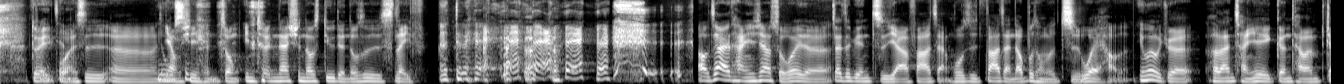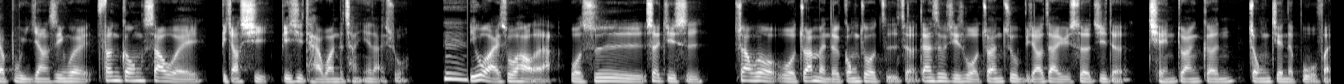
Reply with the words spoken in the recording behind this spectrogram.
对，果然是呃尿性性很重，international student 都是 slave。呃，对，好，再来谈一下所谓的在这边职涯发展，或是发展到不同的职位好了。因为我觉得荷兰产业跟台湾比较不一样，是因为分工稍微比较细，比起台湾的产业来说。嗯以我来说好了啦，我是设计师，虽然我有我专门的工作职责，但是其实我专注比较在于设计的前端跟中间的部分。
